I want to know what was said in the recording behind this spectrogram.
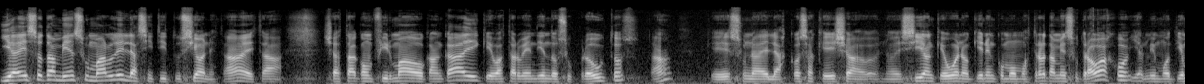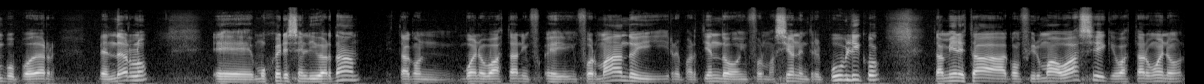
Y a eso también sumarle las instituciones. Está, ya está confirmado Cancadi que va a estar vendiendo sus productos es una de las cosas que ellas nos decían, que bueno, quieren como mostrar también su trabajo y al mismo tiempo poder venderlo. Eh, Mujeres en Libertad, está con, bueno, va a estar eh, informando y repartiendo información entre el público. También está confirmado Base, que va a estar, bueno,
